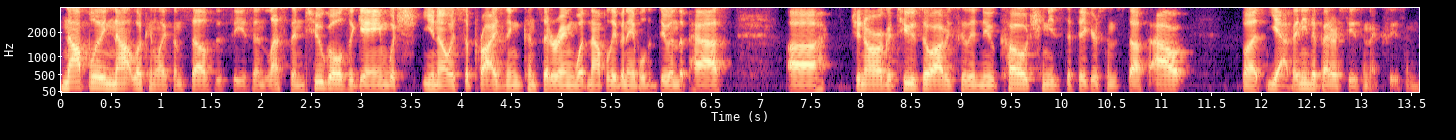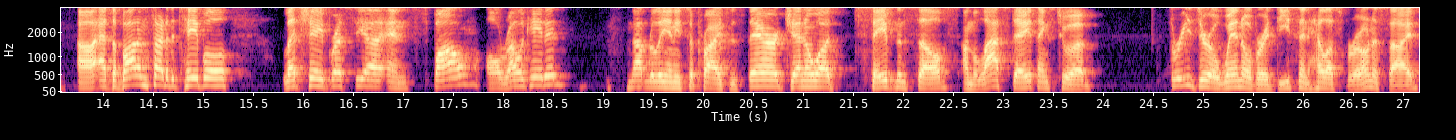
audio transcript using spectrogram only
Napoli not looking like themselves this season. Less than two goals a game, which you know is surprising considering what Napoli been able to do in the past. Uh, Gennaro Gattuso, obviously the new coach, he needs to figure some stuff out. But yeah, they need a better season next season. Uh, at the bottom side of the table, Lecce, Brescia, and Spal all relegated not really any surprises there. Genoa saved themselves on the last day thanks to a 3 0 win over a decent Hellas Verona side,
